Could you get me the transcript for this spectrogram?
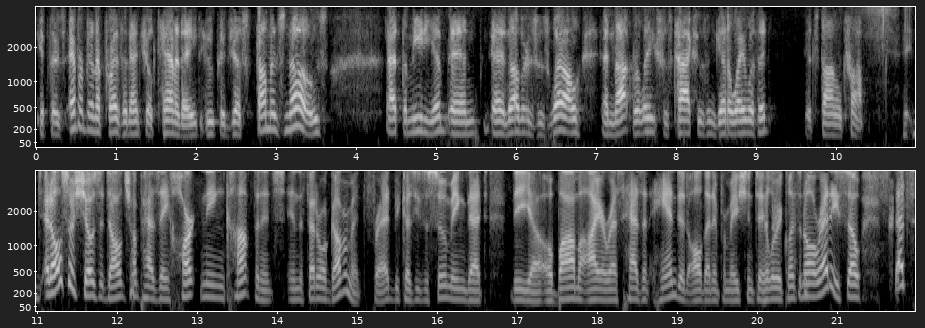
if there's ever been a presidential candidate who could just thumb his nose at the media and and others as well, and not release his taxes and get away with it, it's Donald Trump. It also shows that Donald Trump has a heartening confidence in the federal government, Fred, because he's assuming that the uh, Obama IRS hasn't handed all that information to Hillary Clinton already. So that's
